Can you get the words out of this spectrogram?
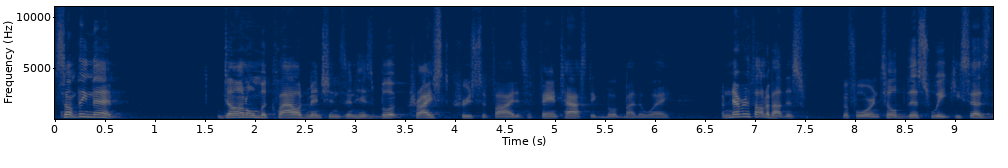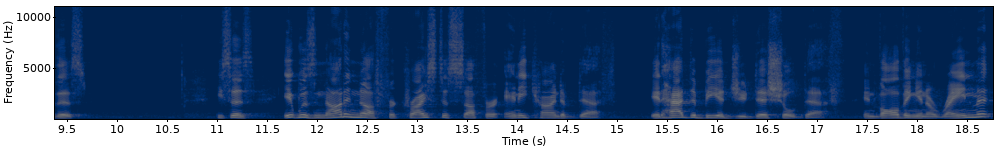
Something that Donald Macleod mentions in his book, Christ Crucified. It's a fantastic book, by the way. I've never thought about this before until this week. He says this He says, It was not enough for Christ to suffer any kind of death, it had to be a judicial death involving an arraignment,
